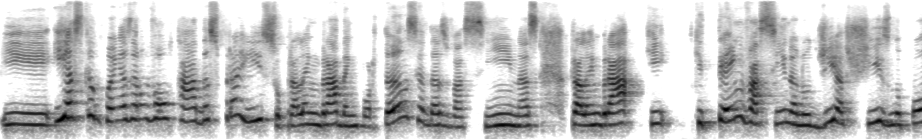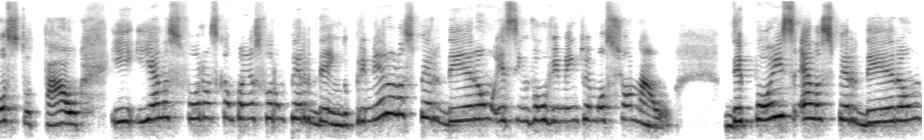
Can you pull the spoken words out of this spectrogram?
e, e as campanhas eram voltadas para isso, para lembrar da importância das vacinas, para lembrar que que tem vacina no dia X, no posto tal, e, e, elas foram, as campanhas foram perdendo. Primeiro, elas perderam esse envolvimento emocional. Depois elas perderam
